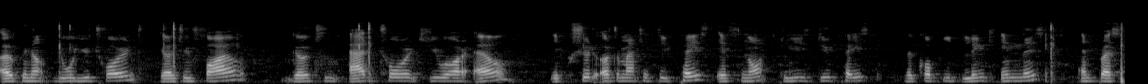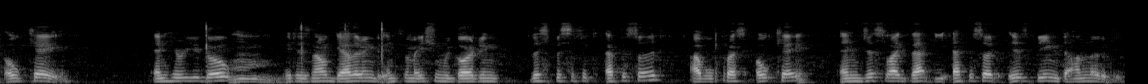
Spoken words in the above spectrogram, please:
Open up your uTorrent, go to file, go to add torrent URL. It should automatically paste, if not please do paste the copied link in this and press OK. And here you go, mm, it is now gathering the information regarding this specific episode. I will press OK and just like that the episode is being downloaded.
